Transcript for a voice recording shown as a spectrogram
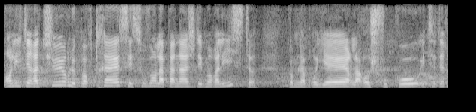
En littérature, le portrait, c'est souvent l'apanage des moralistes, comme La Bruyère, La Rochefoucauld, etc.,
